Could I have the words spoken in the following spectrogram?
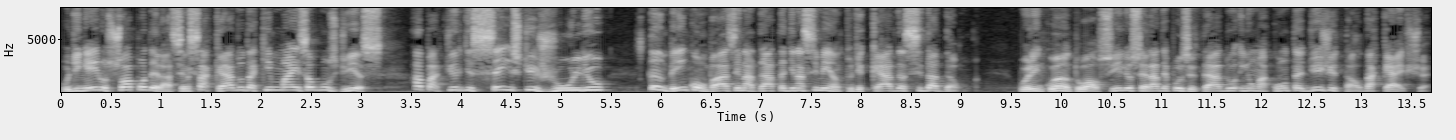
o dinheiro só poderá ser sacado daqui mais alguns dias a partir de 6 de julho, também com base na data de nascimento de cada cidadão. Por enquanto, o auxílio será depositado em uma conta digital da Caixa,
